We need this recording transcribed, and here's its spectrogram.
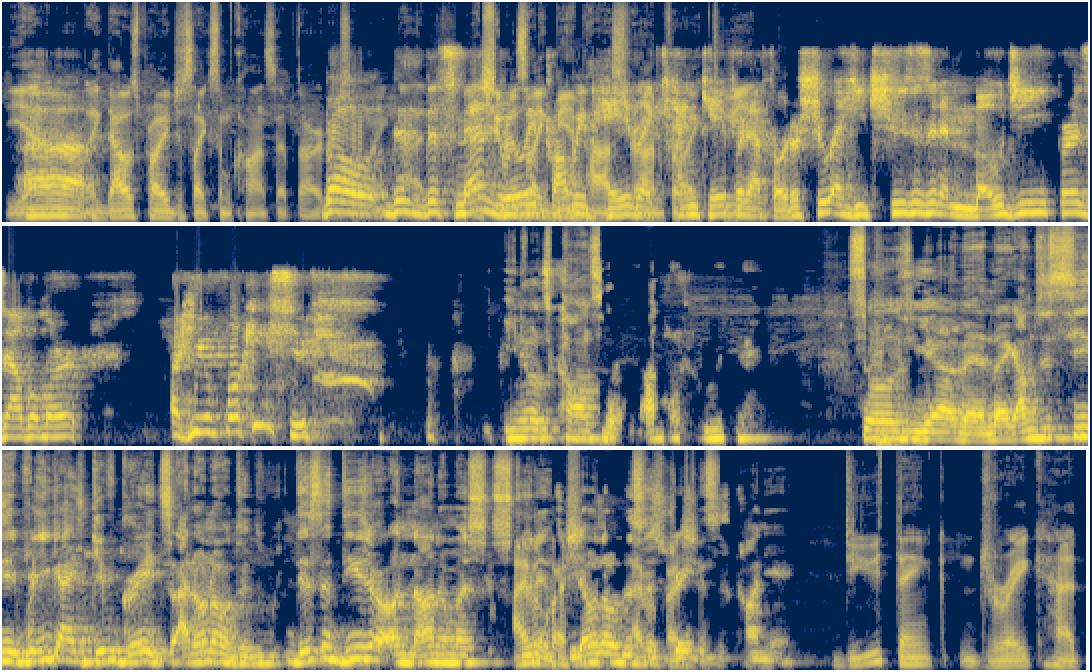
Yeah, Uh, like that was probably just like some concept art. Bro, like this, this man shit was, really like, probably paid like around for, like, 10k two for that photo shoot, and he chooses an emoji for his album art. Are you fucking serious? You know, it's concept. So yeah, man. Like I'm just seeing, but you guys give grades. I don't know. This is these are anonymous I have a students. We don't know this is Drake. This is Kanye. Do you think Drake had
